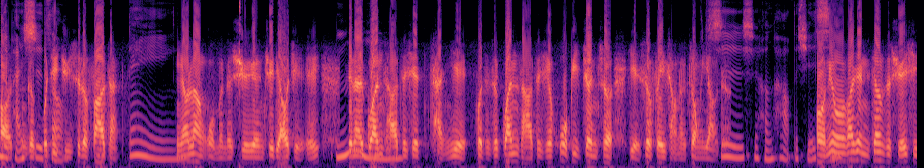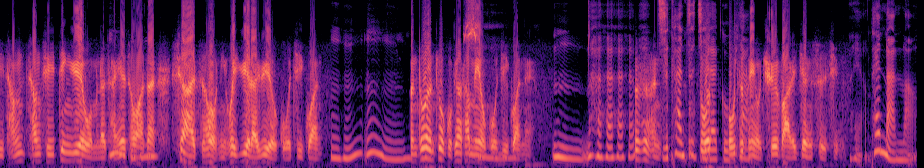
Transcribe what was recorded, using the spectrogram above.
啊整个国际局势的发展，对，你要让我们的学员去了解，哎，原来观察这些产业或者是观察这些货币政策也是非常的重要的，是是很好的学习。哦，你有没有发现，你这样子学习长长期订阅我们的产业筹码站下来之后，你会越来越有国际观。嗯哼，嗯，很多人做股票他没有国际观呢。嗯，这是很只看自己的投资朋友缺乏的一件事情。哎呀，太难了，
